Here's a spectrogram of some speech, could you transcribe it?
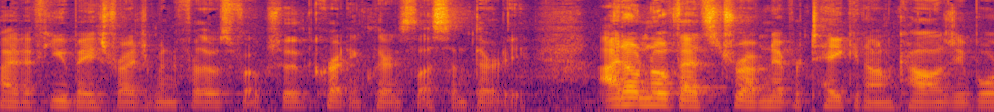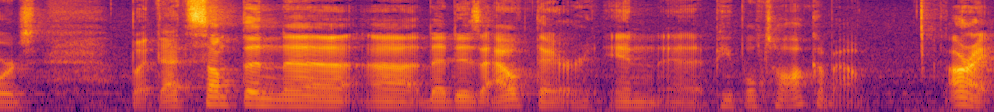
5FU based regimen for those folks with creatinine clearance less than 30 I don't know if that's true I've never taken oncology boards but that's something uh, uh, that is out there and uh, people talk about. All right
